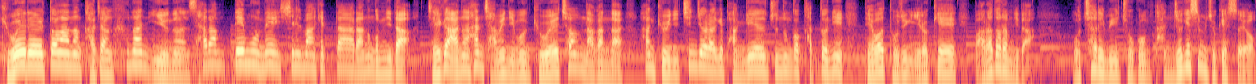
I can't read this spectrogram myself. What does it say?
교회를 떠나는 가장 흔한 이유는 사람 때문에 실망했다라는 겁니다. 제가 아는 한 자매님은 교회에 처음 나간 날 한 교인이 친절하게 반겨해 주는 것 같더니 대화 도중에 이렇게 말하더랍니다. 옷차림이 조금 단정했으면 좋겠어요.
